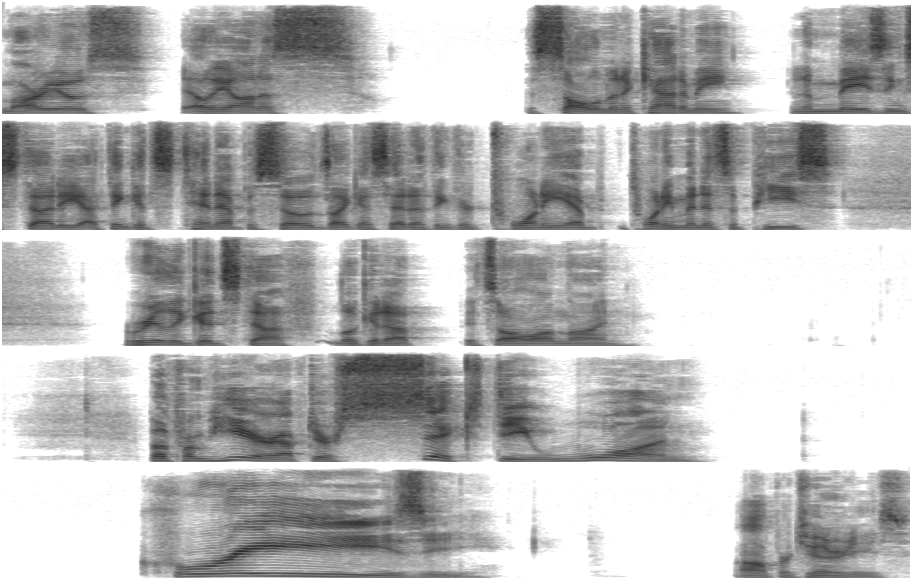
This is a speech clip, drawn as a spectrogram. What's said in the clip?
Marios Elianis, the Solomon Academy, an amazing study. I think it's 10 episodes. Like I said, I think they're 20 20 minutes a piece. Really good stuff. Look it up. It's all online. But from here, after 61 crazy opportunities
